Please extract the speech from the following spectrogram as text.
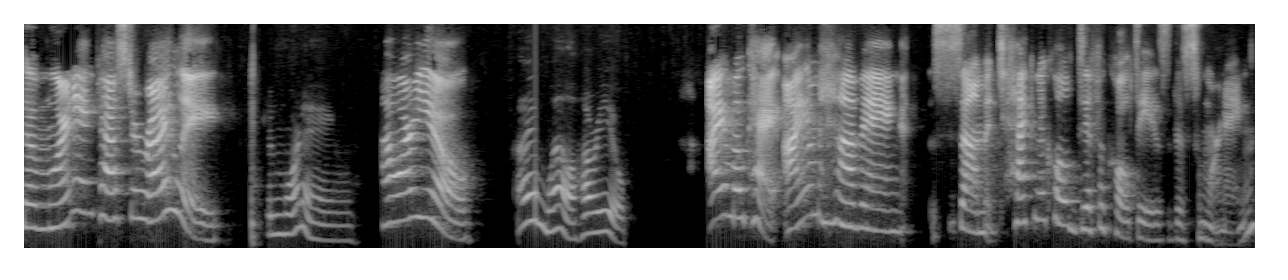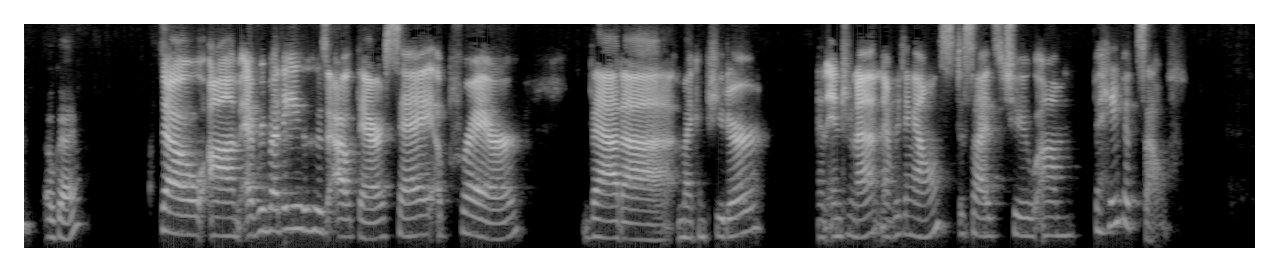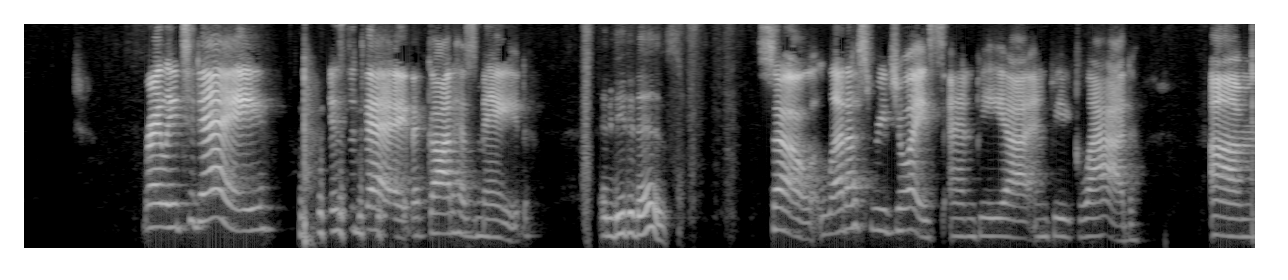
Good morning, Pastor Riley. Good morning. How are you? I am well. How are you? I am okay. I am having some technical difficulties this morning. Okay. So, um, everybody who's out there, say a prayer that uh, my computer and internet and everything else decides to um, behave itself. Riley, today is the day that God has made. Indeed, it is. So let us rejoice and be uh, and be glad. Um,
